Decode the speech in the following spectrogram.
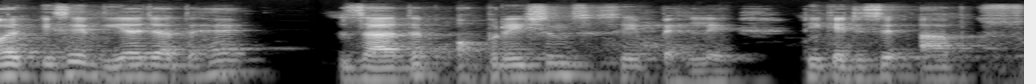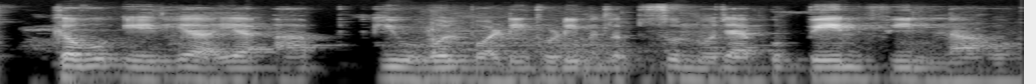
और इसे दिया जाता है ज़्यादातर ऑपरेशन से पहले, ठीक है? जिसे आप का वो एरिया या आप की होल बॉडी थोड़ी मतलब सुन हो जाए, आपको पेन फील ना हो,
